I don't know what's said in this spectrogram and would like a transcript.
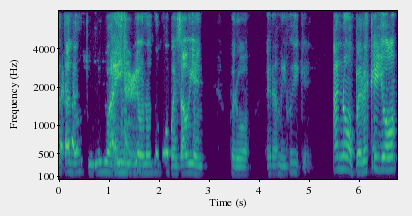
está dando un ahí, yo no puedo pensar bien, pero era, me dijo de que, ah, no, pero es que yo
